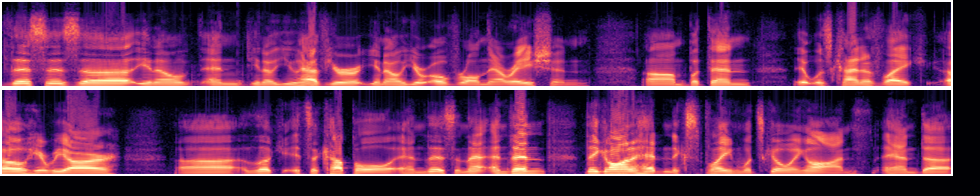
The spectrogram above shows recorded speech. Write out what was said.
this is, uh, you know, and, you know, you have your, you know, your overall narration. Um, but then it was kind of like, oh, here we are. uh, look, it's a couple, and this and that, and then they go on ahead and explain what's going on, and uh,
